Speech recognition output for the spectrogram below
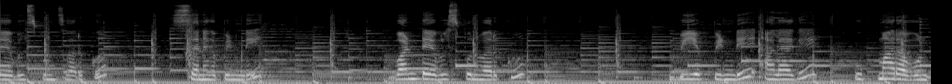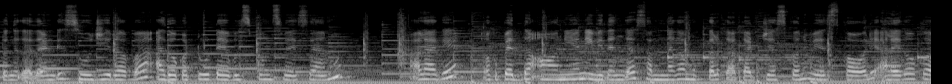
టేబుల్ స్పూన్స్ వరకు శనగపిండి వన్ టేబుల్ స్పూన్ వరకు బియ్యం పిండి అలాగే ఉప్మా రవ్వ ఉంటుంది కదండి సూజీ రవ్వ. అది ఒక టూ టేబుల్ స్పూన్స్ వేసాను. అలాగే ఒక పెద్ద ఆనియన్ ఈ విధంగా సన్నగా ముక్కలుగా కట్ చేసుకొని వేసుకోవాలి. అలాగే ఒక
